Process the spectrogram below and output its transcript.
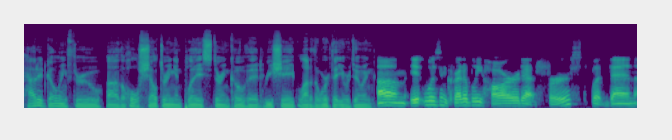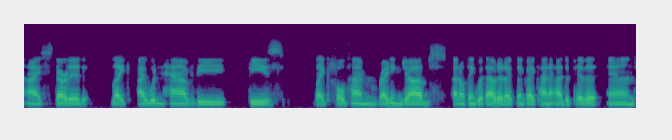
how did going through uh, the whole sheltering in place during COVID reshape a lot of the work that you were doing? Um, it was incredibly hard at first, but then I started like I wouldn't have the these like full-time writing jobs. I don't think without it. I think I kind of had to pivot and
